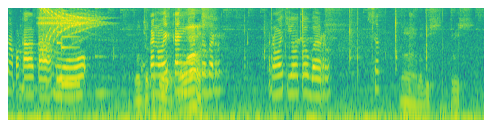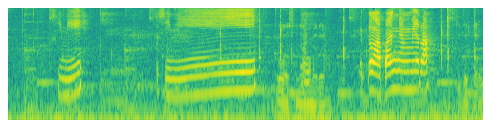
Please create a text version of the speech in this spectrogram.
Kenapa kalah-kalah mulu? Loncat Kan wes kan youtuber. Kan wes youtuber. Set Nah, bagus. Terus. sini. Ke sini. Yang merah. Itu apaan yang merah? Itu gak tahu.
